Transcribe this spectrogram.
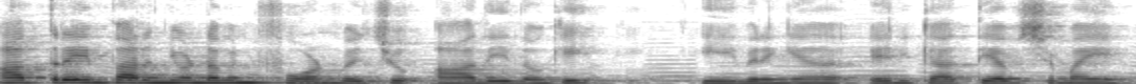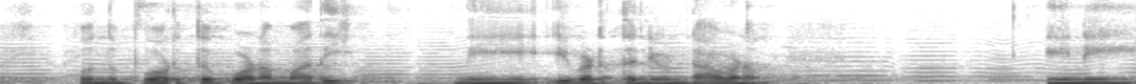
അത്രയും പറഞ്ഞുകൊണ്ടവൻ ഫോൺ വെച്ചു. ആദ്യം നോക്കി ഈവനിങ് എനിക്ക് അത്യാവശ്യമായി ഒന്ന് പുറത്ത് പോകണം മതി. നീ ഇവിടെ തന്നെ ഉണ്ടാവണം. ഇനി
